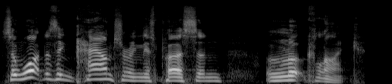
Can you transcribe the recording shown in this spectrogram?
So, what does encountering this person look like?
